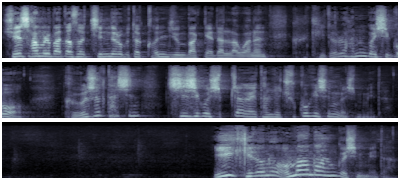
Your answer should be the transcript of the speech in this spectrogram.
죄 사함을 받아서 진노로부터 건지받게 해달라고 하는 그 기도를 하는 것이고 그것을 다시 지시고 십자가에 달려 죽고 계시는 것입니다. 이 기도는 어마어마한 것입니다.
